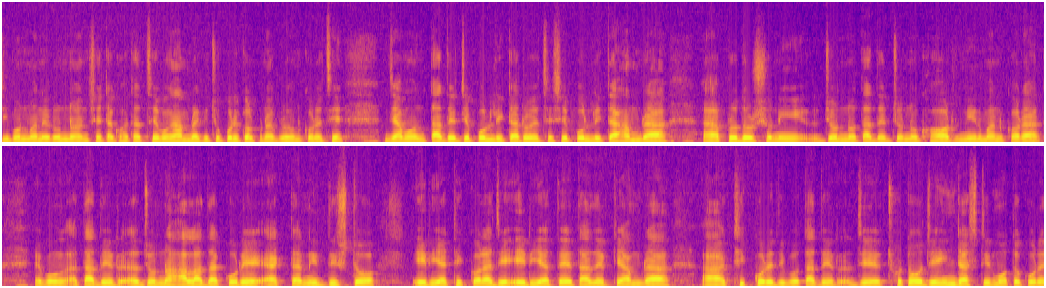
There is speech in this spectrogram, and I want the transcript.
জীবনমানের উন্নয়ন সেটা ঘটাচ্ছে এবং আমরা কিছু পরিকল্পনা গ্রহণ করেছি। যেমন তাদের যে পল্লীটা রয়েছে সেই পল্লীটা আমরা প্রদর্শনীর জন্য তাদের জন্য ঘর নির্মাণ করা এবং তাদের জন্য আলাদা করে একটা নির্দিষ্ট এরিয়া ঠিক করা, যে এরিয়াতে তাদেরকে আমরা ঠিক করে দিব। তাদের যে ছোট যে ইন্ডাস্ট্রির মতো করে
